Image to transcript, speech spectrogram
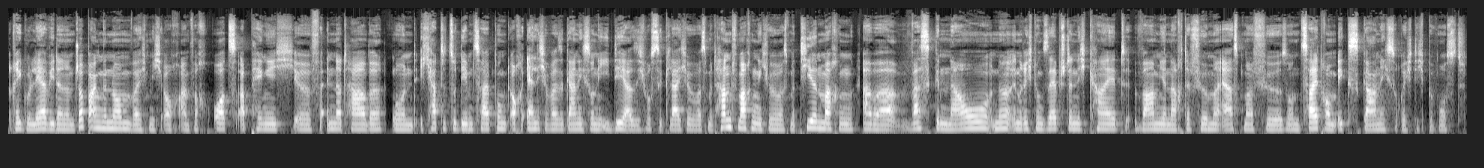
regulär wieder einen Job angenommen, weil ich mich auch einfach ortsabhängig äh, verändert habe. Und ich hatte zu dem Zeitpunkt auch ehrlicherweise gar nicht so eine Idee. Also ich wusste gleich, ich will was mit Hanf machen, ich will was mit Tieren machen. Aber was genau ne, in Richtung Selbstständigkeit war mir nach der Firma erstmal für so einen Zeitraum X gar nicht so richtig bewusst.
